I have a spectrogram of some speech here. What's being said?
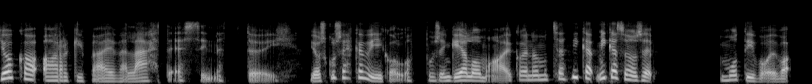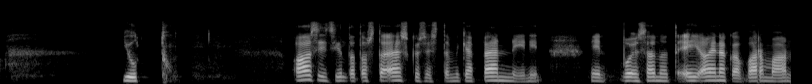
joka arkipäivä lähteä sinne töihin. Joskus ehkä viikonloppuisinkin ja loma-aikoina, mutta se, mikä, mikä se on se motivoiva juttu? aasinsilta tuosta äskeisestä, mikä pännii, niin, niin voin sanoa, että ei ainakaan varmaan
